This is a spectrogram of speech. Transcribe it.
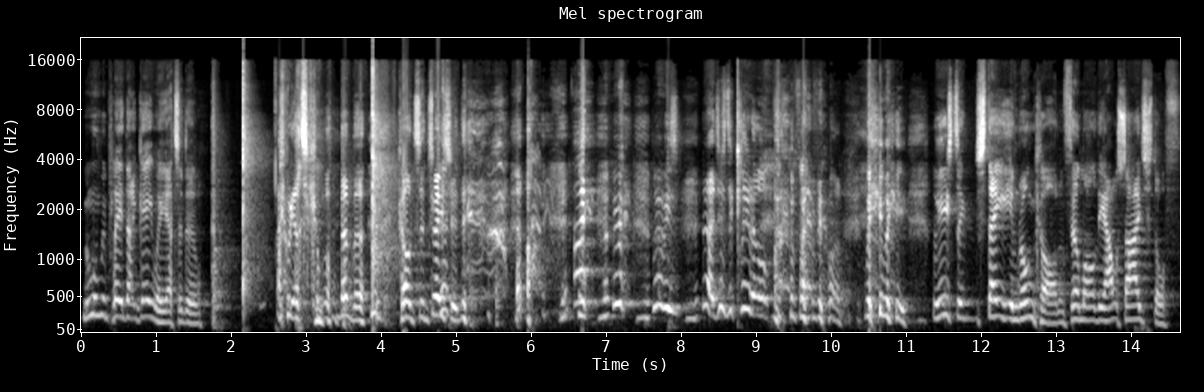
remember when we played that game where you had to do. We had to come up. Remember concentration. Where is- yeah, just to clear it up for everyone, we, we, we used to stay in Runcorn and film all the outside stuff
